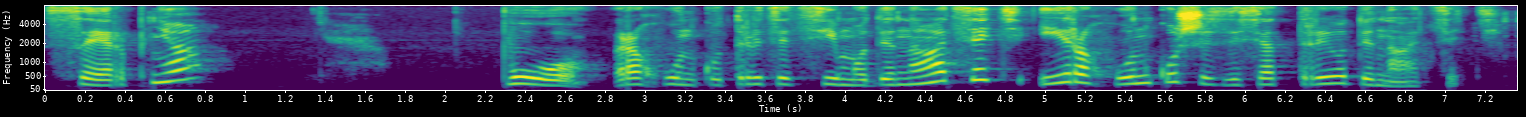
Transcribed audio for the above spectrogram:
серпня по рахунку 3711 і рахунку 6311.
